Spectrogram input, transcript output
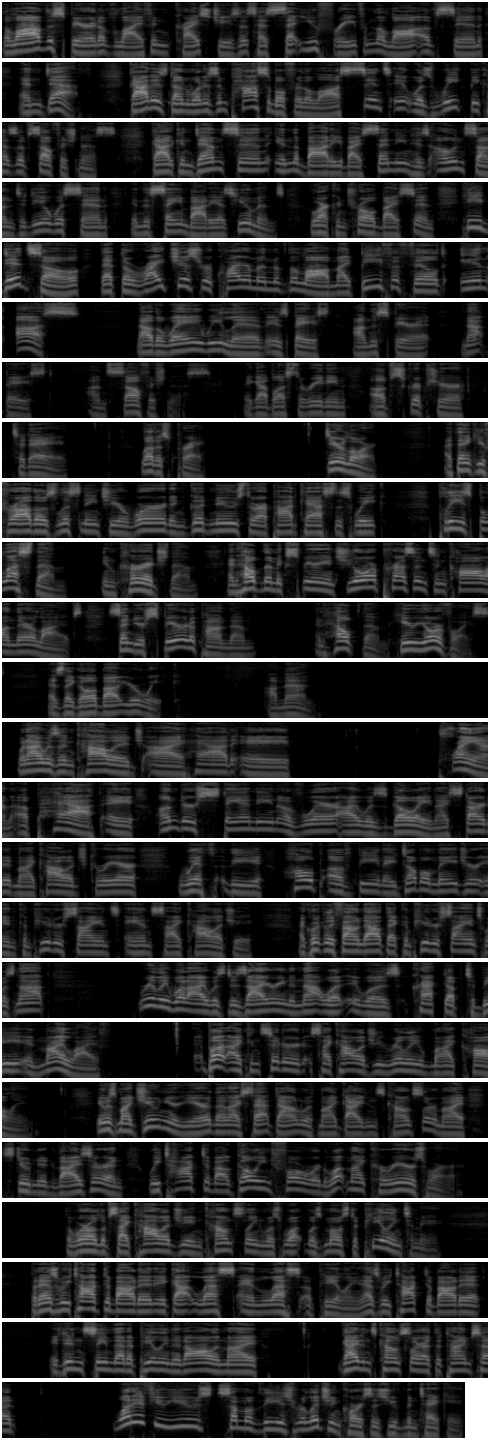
The law of the Spirit of life in Christ Jesus has set you free from the law of sin and death. God has done what is impossible for the law since it was weak because of selfishness. God condemned sin in the body by sending his own Son to deal with sin in the same body as humans, who are controlled by sin. He did so that the righteous requirement of the law might be fulfilled in us. Now, the way we live is based on the Spirit, not based unselfishness. May God bless the reading of Scripture today. Let us pray. Dear Lord, I thank you for all those listening to your word and good news through our podcast this week. Please bless them, encourage them, and help them experience your presence and call on their lives. Send your spirit upon them and help them hear your voice as they go about your week. Amen when I was in college, I had a plan, a path, a understanding of where I was going. I started my college career with the hope of being a double major in computer science and psychology. I quickly found out that computer science was not really what I was desiring and not what it was cracked up to be in my life. But I considered psychology really my calling. It was my junior year. Then I sat down with my guidance counselor, my student advisor, and we talked about going forward what my careers were. The world of psychology and counseling was what was most appealing to me. But as we talked about it, it got less and less appealing. As we talked about it, it didn't seem that appealing at all. And my guidance counselor at the time said, What if you used some of these religion courses you've been taking?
